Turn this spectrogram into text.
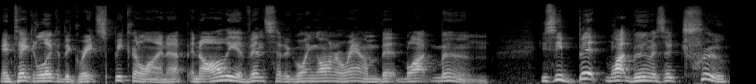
and take a look at the great speaker lineup and all the events that are going on around BitBlock Boom. You see, BitBlock Boom is a true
